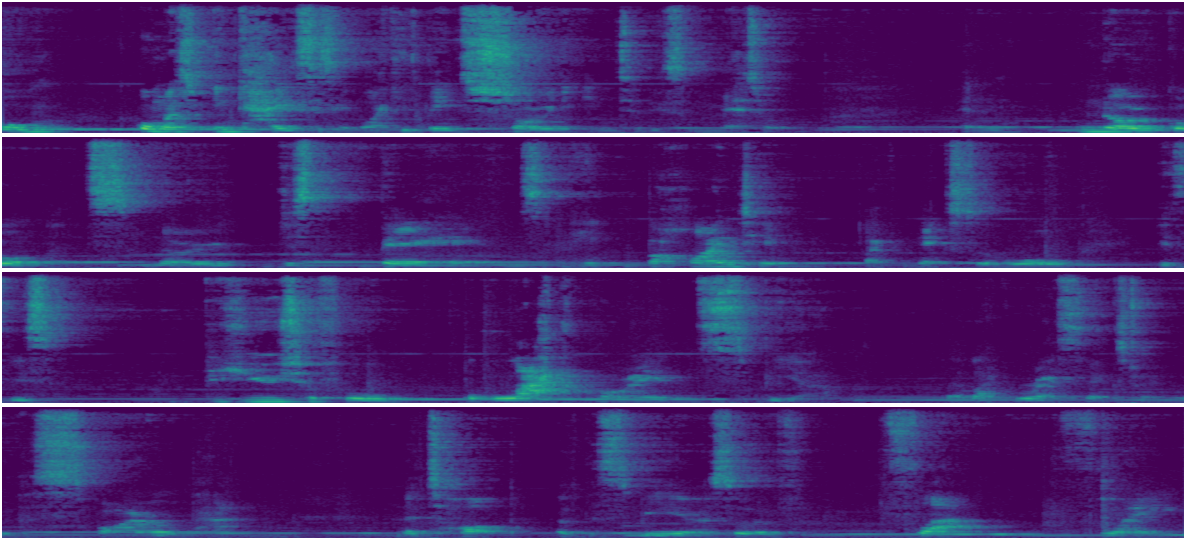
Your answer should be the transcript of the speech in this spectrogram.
al- almost encases him, like he's been sewn into this metal, and no gauntlets, no just bare hands. And he, behind him, like next to the wall, is this beautiful black iron spear that like rests next to him with a spiral pattern. And the top of the spear, a sort of flat flame.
